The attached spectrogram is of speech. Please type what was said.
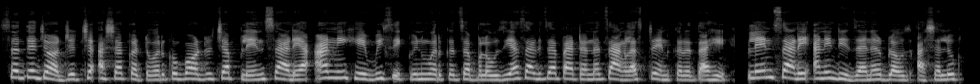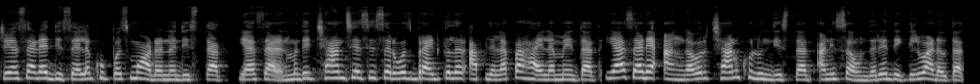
सध्या जॉर्जेटच्या अशा कटवर्क बॉर्डरच्या प्लेन साड्या आणि हेवी सिक्विन वर्कचा ब्लाऊज या साडीचा पॅटर्न चांगलाच ट्रेंड करत आहे. प्लेन साडी आणि डिझायनर ब्लाऊज अशा लुकच्या या साड्या दिसायला खूपच मॉडर्न दिसतात. या साड्यांमध्ये छानसे असे सर्वच ब्राईट कलर आपल्याला पाहायला मिळतात. या साड्या अंगावर छान खुलून दिसतात आणि सौंदर्य देखील वाढवतात.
